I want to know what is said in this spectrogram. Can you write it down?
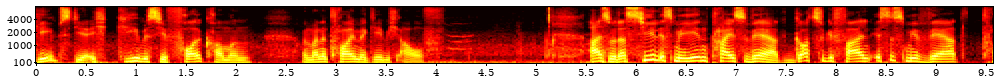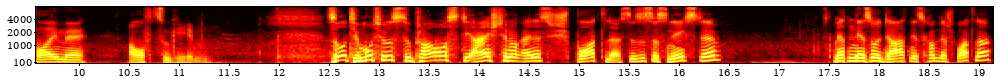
gebe es dir. Ich gebe es dir vollkommen. Und meine Träume gebe ich auf. Also, das Ziel ist mir jeden Preis wert. Gott zu gefallen ist es mir wert, Träume aufzugeben. So, Timotheus, du brauchst die Einstellung eines Sportlers. Das ist das nächste. Wir hatten den Soldaten, jetzt kommt der Sportler.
